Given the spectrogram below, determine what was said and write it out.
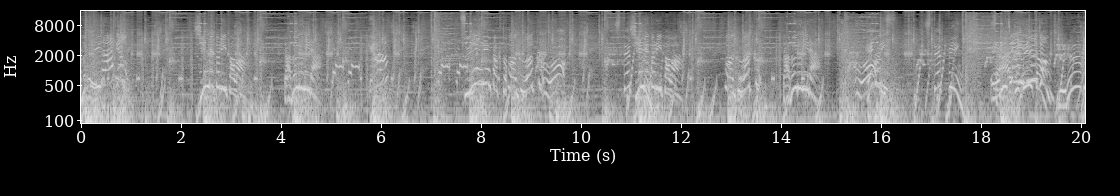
ダブルミラー。ギュンシンメトリーパワー。ダブルミラー。キャー。ツインインパクトワクワクうわステッシンメトリーパワー。ワクワクダブルミラー。うわテトリスステッピン LJ イリュー。ジョングルー。ビ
